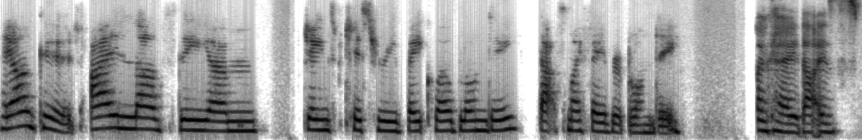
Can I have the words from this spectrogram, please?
They are good. I love the um, Jane's Patisserie Bakewell blondie. That's my favorite blondie. Okay, that is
